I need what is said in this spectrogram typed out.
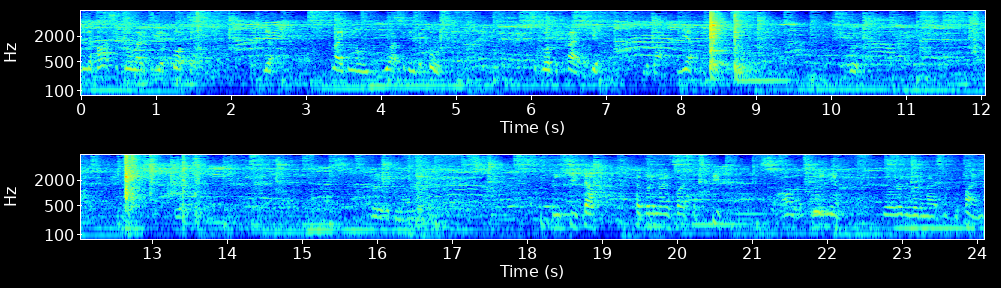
in the bar should go like to your forehead. Yeah. It's like, you know, you are hitting the post. Should go a bit higher. Yeah. The bar. Yeah. Good. Yeah. Very good now. And you see cap have very nice biceps peak. Oh, that's good. Yeah. They're already very nice and defined.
